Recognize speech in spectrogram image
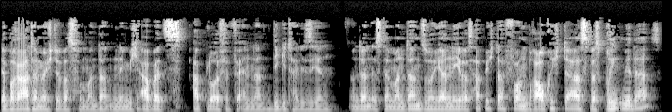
Der Berater möchte was vom Mandanten, nämlich Arbeitsabläufe verändern, digitalisieren. Und dann ist der Mandant so, ja, nee, was habe ich davon? Brauche ich das? Was bringt mir das?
